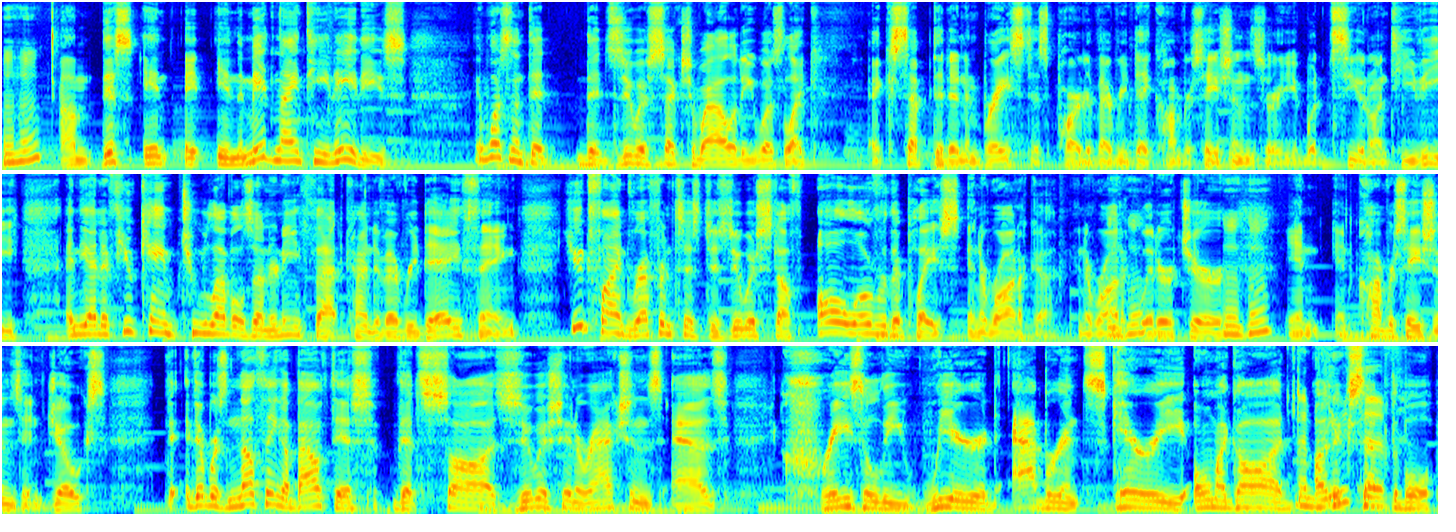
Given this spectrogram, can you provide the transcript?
Mm-hmm. Um, this in in the mid 1980s, it wasn't that that zooish sexuality was like accepted and embraced as part of everyday conversations or you would see it on TV. And yet if you came two levels underneath that kind of everyday thing, you'd find references to zooish stuff all over the place in erotica, in erotic mm-hmm. literature, mm-hmm. in in conversations, in jokes. Th- there was nothing about this that saw zooish interactions as crazily weird, aberrant, scary, oh my god, Abusive. unacceptable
